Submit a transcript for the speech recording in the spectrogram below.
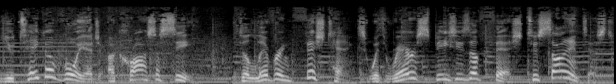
You take a voyage across a sea, delivering fish tanks with rare species of fish to scientists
